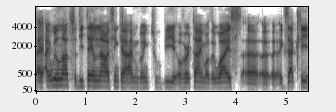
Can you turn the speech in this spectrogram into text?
I, I, will not detail now. I think I'm going to be over time. Otherwise, uh, exactly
